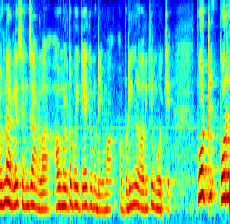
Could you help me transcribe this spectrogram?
சொன்னாங்களே செஞ்சாங்களா? அவங்கள்ட்ட போய் கேட்க முடியுமா? அப்படிங்கிற வரைக்கும் ஓகே. போட்டு போடுற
